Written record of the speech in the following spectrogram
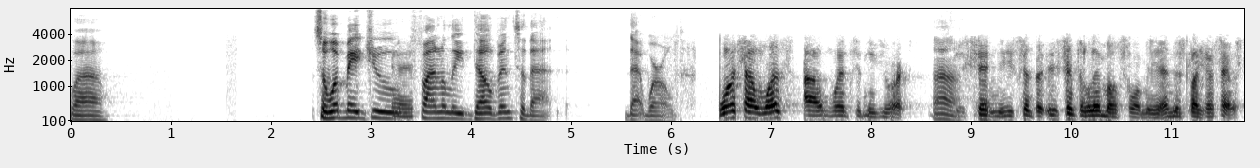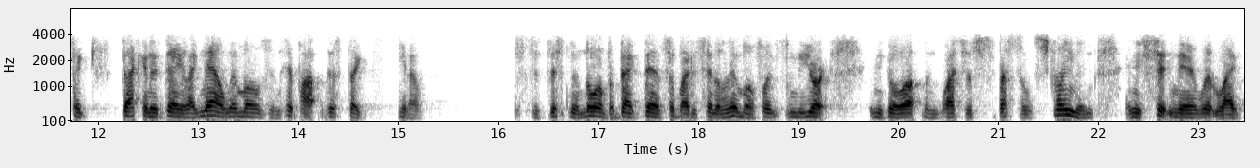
Wow. So what made you Yeah. finally delve into that that world? Once I once I went to New York, Oh. he sent me he sent a, he sent a limo for me, and it's like I said, it's like back in the day, like now limos and hip hop, just like you know, it's just, just the norm. But back then, somebody sent a limo for from New York, and you go up and watch a special screening, and you're sitting there with like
